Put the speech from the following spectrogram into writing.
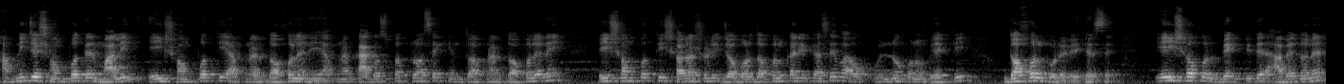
আপনি যে সম্পদের মালিক, এই সম্পত্তি আপনার দখলে নেই। আপনার কাগজপত্র আছে, কিন্তু আপনার দখলে নেই। এই সম্পত্তি সরাসরি জবরদখলকারীর কাছে বা অন্য কোনো ব্যক্তি দখল করে রেখেছে। এই সকল ব্যক্তিদের আবেদনের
